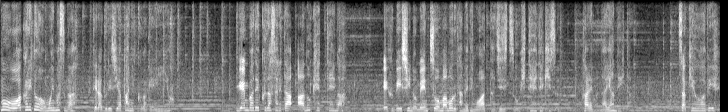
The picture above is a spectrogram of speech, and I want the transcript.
もうお分かりとは思いますがテラグリジアパニックが原因よ。現場で下されたあの決定が FBC のメンツを守るためでもあった事実を否定できず彼は悩んでいた。酒を浴び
